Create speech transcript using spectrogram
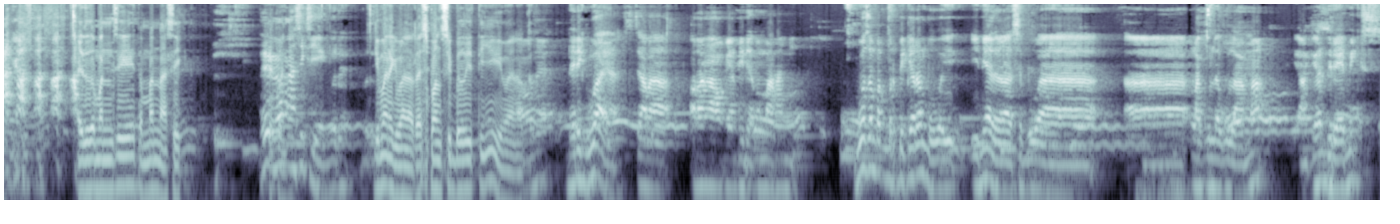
Itu teman sih teman asik. Tapi memang asik sih. Gua deh. gimana gimana? Responsibility-nya gimana? Maksudnya, dari gua ya secara orang awam yang tidak memahami. Gua sempat berpikiran bahwa ini adalah sebuah uh, lagu-lagu lama yang akhirnya diremix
